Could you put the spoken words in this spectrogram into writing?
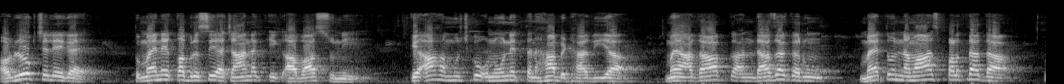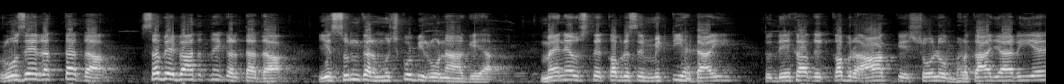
और लोग चले गए। तो मैंने कब्र से अचानक एक आवाज़ सुनी कि आह, मुझको उन्होंने तनहा बिठा दिया। मैं आदाब का अंदाज़ा करूँ, मैं तो नमाज़ पढ़ता था, रोज़े रखता था, सब इबादतें करता था। ये सुनकर मुझको भी रोना आ गया। मैंने उसके कब्र से मिट्टी हटाई तो देखा कि कब्र आग के शोलों भड़का जा रही है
